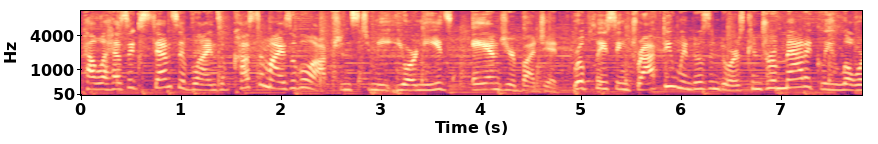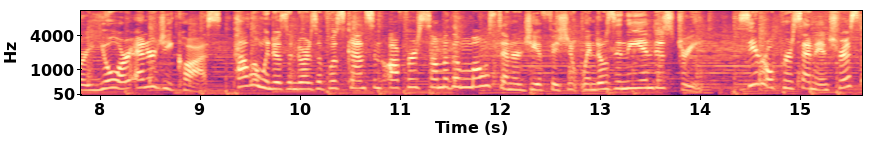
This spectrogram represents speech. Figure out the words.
Pella has extensive lines of customizable options to meet your needs and your budget. Replacing drafty windows and doors can dramatically lower your energy costs. Pella Windows and Doors of Wisconsin offers some of the most energy efficient windows in the industry. 0% interest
